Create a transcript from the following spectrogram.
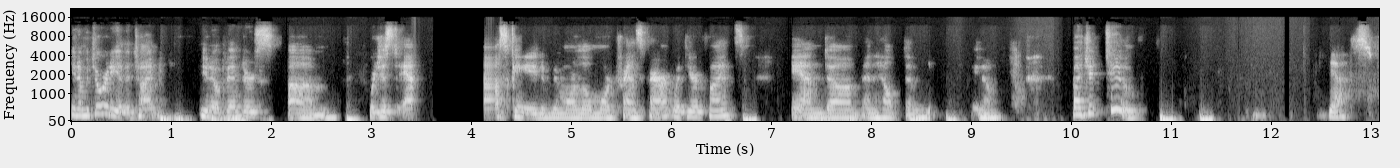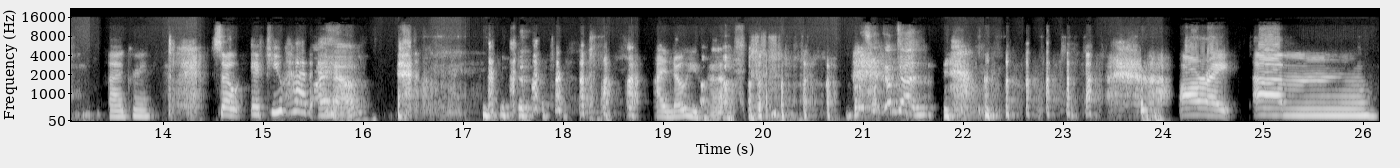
you know, majority of the time, you know, vendors um, we're just asking you to be more a little more transparent with your clients and um, and help them, you know, budget too. Yes, I agree. So if you had, I any- have. I know you have. Like I'm done. All right. Um,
